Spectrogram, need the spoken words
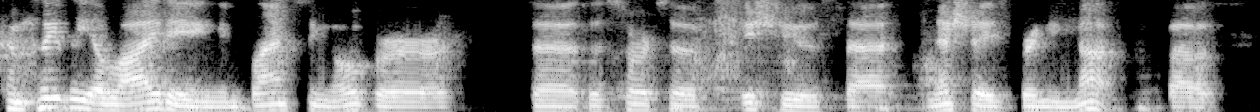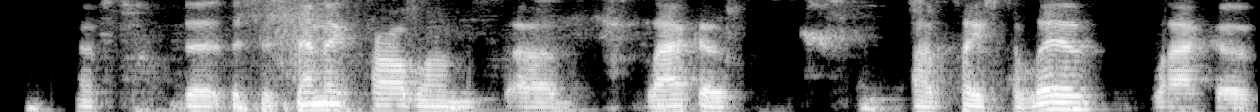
completely eliding and glancing over the, the sorts of issues that Neşe is bringing up about the, the systemic problems, uh, lack of a place to live, lack of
